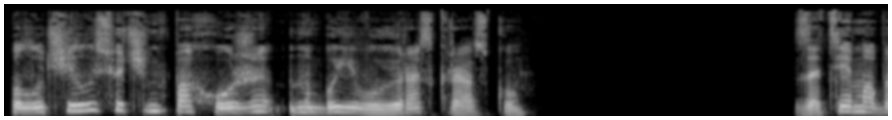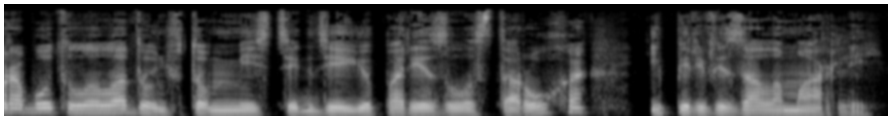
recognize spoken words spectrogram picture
Получилось очень похоже на боевую раскраску. Затем обработала ладонь в том месте, где ее порезала старуха, и перевязала марлей.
